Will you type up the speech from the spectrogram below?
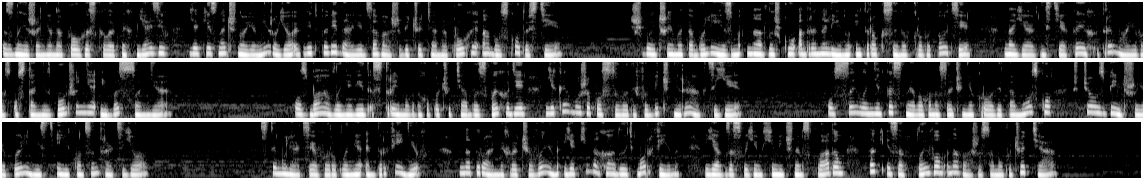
зниження напруги скелетних м'язів, які значною мірою відповідають за ваше відчуття напруги або скутості швидший метаболізм надлишку адреналіну і троксину в кровотоці, наявність яких тримає вас у стані збудження і безсоння, позбавлення від стримуваного почуття безвиході, яке може посилити фобічні реакції, посилення кисневого насичення крові та мозку, що збільшує пильність і концентрацію, стимуляція вироблення ендорфінів натуральних речовин, які нагадують морфін як за своїм хімічним складом, так і за впливом на ваше самопочуття.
